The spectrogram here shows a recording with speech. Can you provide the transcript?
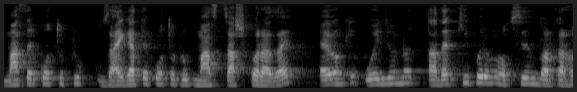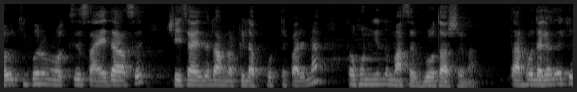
মাছের কতটুক জায়গাতে কতটুক মাছ চাষ করা যায় এবং কি ওই জন্য তাদের কি পরিমাণ অক্সিজেন দরকার হয়, কি পরিমাণ অক্সিজেন চাহিদা আছে, সেই চাহিদাটা আমরা ফিল আপ করতে পারি না। তখন কিন্তু মাছের গ্রোথ আসে না। তারপর দেখা যায় কি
